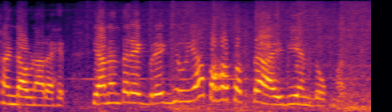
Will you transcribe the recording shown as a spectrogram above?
थंडावणार आहेत. यानंतर एक ब्रेक घेऊया पहा फक्त आयबीएन लोकमत.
